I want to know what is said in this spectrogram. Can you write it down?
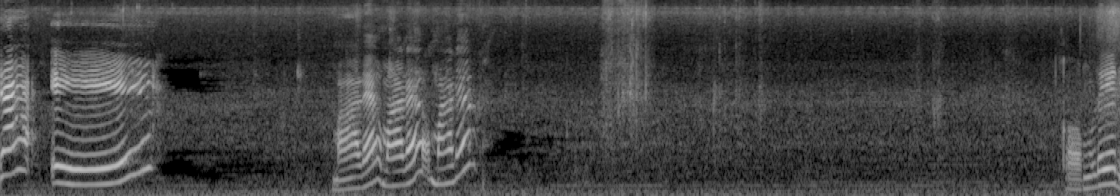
จ้าเอมาแล้วมาแล้วมาแล้วของเล่น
